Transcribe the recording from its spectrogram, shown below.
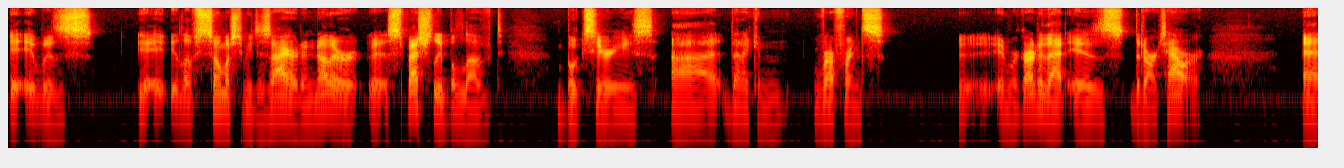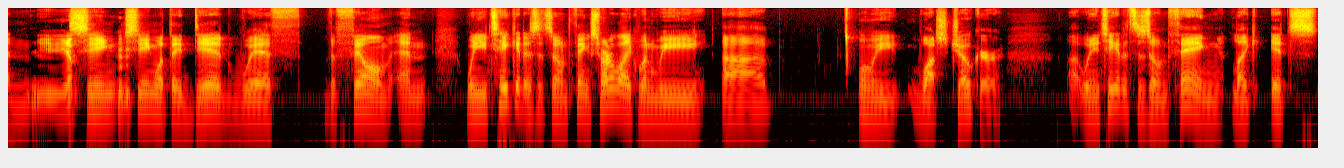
it, it was it, it left so much to be desired. Another especially beloved book series uh, that I can reference uh, in regard to that is The Dark Tower, and Yep. seeing seeing what they did with the film, and when you take it as its own thing, sort of like when we uh, when we watched Joker, uh, when you take it as its own thing, like it's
